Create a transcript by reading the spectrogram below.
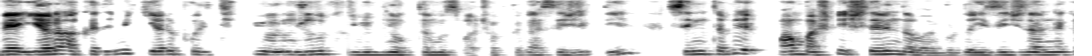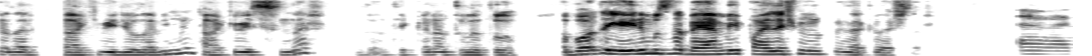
Ve yarı akademik yarı politik yorumculuk gibi bir noktamız var. Çok da gazetecilik değil. Senin tabii bambaşka işlerin de var. Burada izleyiciler ne kadar takip ediyorlar bilmiyorum. Takip etsinler. Buradan tekrar hatırlatalım. Ha, bu arada yayınımızı da beğenmeyi paylaşmayı unutmayın arkadaşlar. Evet.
